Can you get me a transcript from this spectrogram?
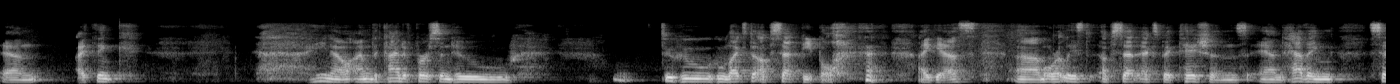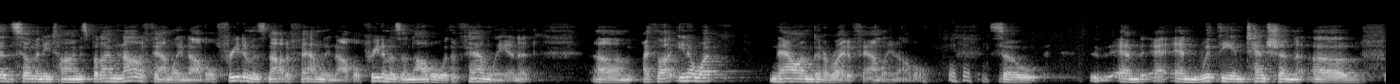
and I think, you know, I'm the kind of person who who who likes to upset people, I guess, um, or at least upset expectations. And having said so many times, but I'm not a family novel. Freedom is not a family novel. Freedom is a novel with a family in it. Um, I thought, you know what? Now I'm going to write a family novel. so, and and with the intention of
